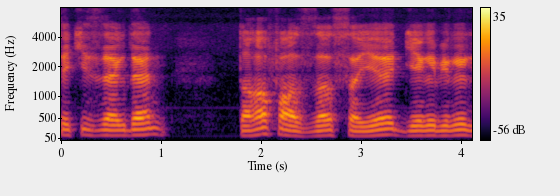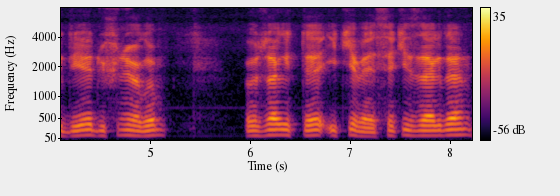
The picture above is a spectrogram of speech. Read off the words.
8'lerden daha fazla sayı gelebilir diye düşünüyorum. Özellikle 2 ve 8'lerden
